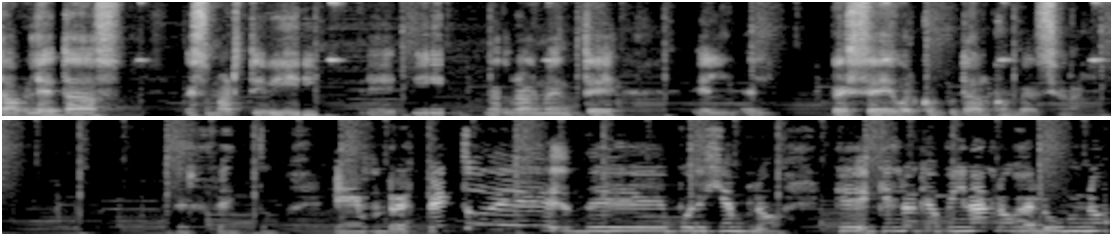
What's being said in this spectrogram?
tabletas, Smart TV eh, y naturalmente el, PC o el computador convencional. Perfecto. Eh, respecto de, por ejemplo, ¿Qué, es lo que opinan los alumnos?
